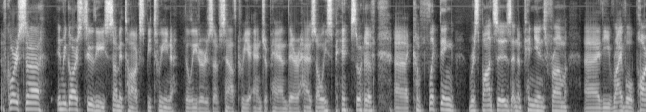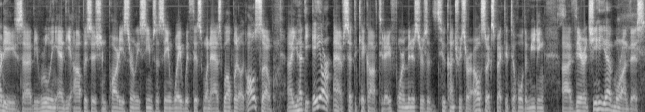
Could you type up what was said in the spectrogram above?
Of course, uh, in regards to the summit talks between the leaders of South Korea and Japan, there has always been sort of uh, conflicting responses and opinions from uh, the rival parties, uh, the ruling and the opposition party, certainly seems the same way with this one as well. But also, uh, you had the ARF set to kick off today. Foreign ministers of the two countries are also expected to hold a meeting uh, there. Chihi, you have more on this.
